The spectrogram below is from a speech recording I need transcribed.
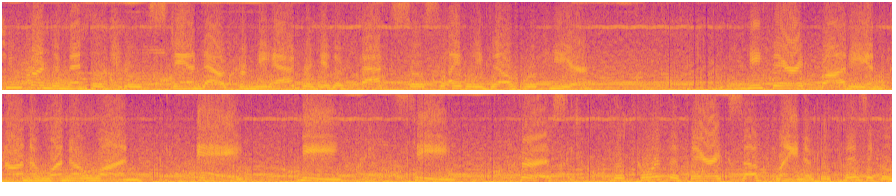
Two fundamental truths stand out from the aggregate of facts so slightly dealt with here. Etheric Body and Prana 101. A. B. C. First, the fourth etheric subplane of the physical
